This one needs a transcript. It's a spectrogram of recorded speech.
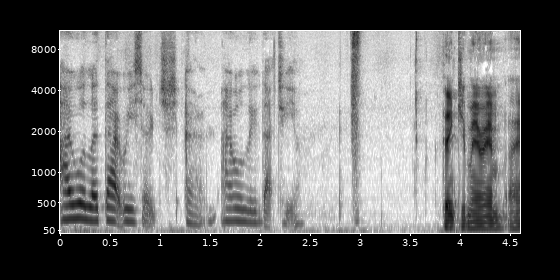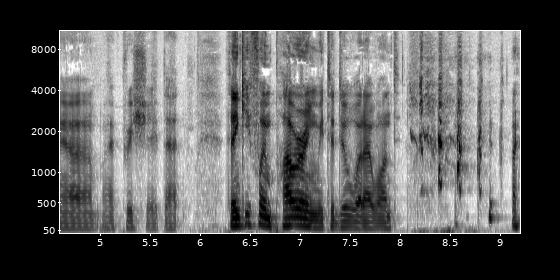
I will let that research. Um, I will leave that to you. Thank you, Miriam. I uh, I appreciate that. Thank you for empowering me to do what I want. I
